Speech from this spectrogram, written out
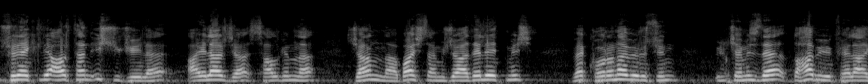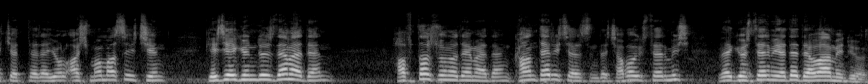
sürekli artan iş yüküyle aylarca salgınla canla başla mücadele etmiş ve koronavirüsün ülkemizde daha büyük felaketlere yol açmaması için gece gündüz demeden hafta sonu demeden kanter içerisinde çaba göstermiş ve göstermeye de devam ediyor.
